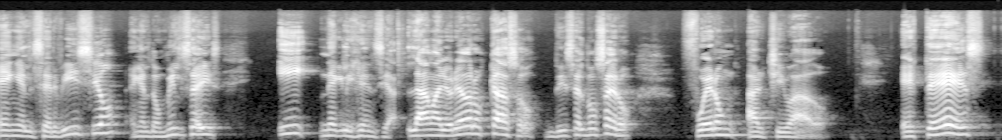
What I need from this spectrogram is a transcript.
en el servicio en el 2006 y negligencia. La mayoría de los casos, dice el vocero, fueron archivados. Este es,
